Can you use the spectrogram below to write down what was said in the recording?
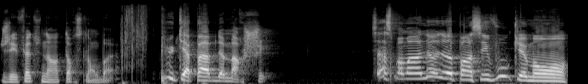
j'ai fait une entorse lombaire. Plus capable de marcher. C'est à ce moment-là, pensez-vous que mon,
